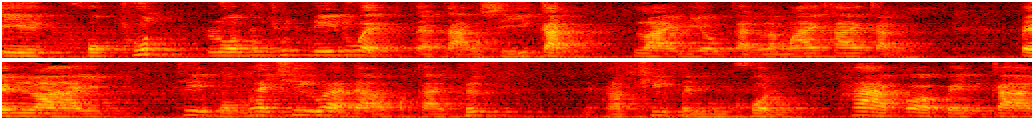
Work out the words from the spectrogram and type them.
อีก 6 ชุดรวมทั้งชุดนี้ด้วย แต่ต่างสีกันลายเดียวกันละไม้คล้ายกัน เป็นลายที่ผมให้ชื่อว่าดาวประกายพฤกษ์นะครับชื่อเป็นมงคลผ้าก็เป็นการ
